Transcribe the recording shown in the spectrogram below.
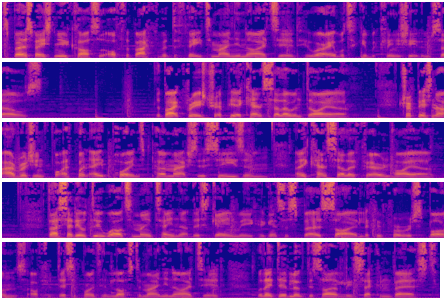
Spurs face Newcastle off the back of a defeat to Man United, who were able to keep a clean sheet themselves. The back three is Trippier, Cancelo and Dier. Trippier is now averaging 5.8 points per match this season, only Cancelo fair and higher. That said, he'll do well to maintain that this game week against the Spurs side looking for a response after a disappointing loss to Man United, where they did look decidedly second best.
